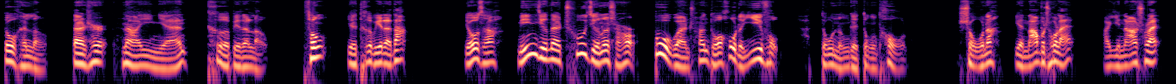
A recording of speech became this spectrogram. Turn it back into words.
都很冷，但是那一年特别的冷，风也特别的大。由此啊，民警在出警的时候，不管穿多厚的衣服啊，都能给冻透了，手呢也拿不出来啊，一拿出来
